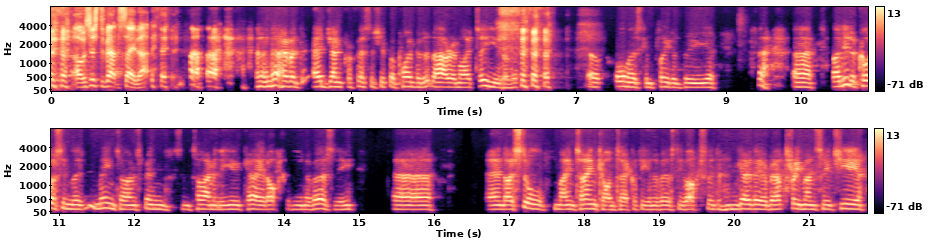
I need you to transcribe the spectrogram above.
I was just about to say that. and I now have an adjunct professorship appointment at RMIT University. uh, almost completed the. Uh, uh, I did, of course, in the meantime, spend some time in the UK at Oxford University. Uh, and I still maintain contact with the University of Oxford and go there about three months each year,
